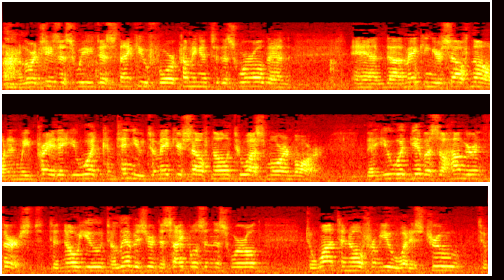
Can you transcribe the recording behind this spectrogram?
Lord Jesus, we just thank you for coming into this world and and uh, making yourself known. And we pray that you would continue to make yourself known to us more and more. That you would give us a hunger and thirst to know you, to live as your disciples in this world, to want to know from you what is true, to,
